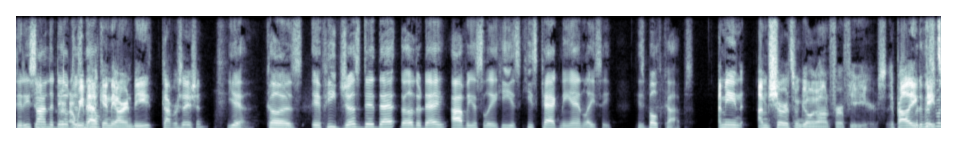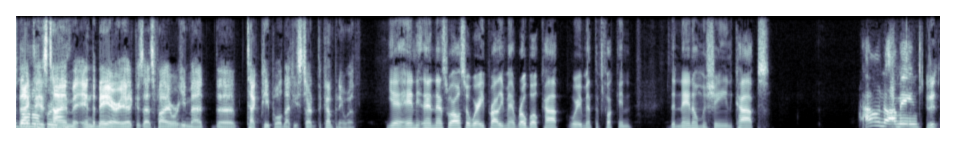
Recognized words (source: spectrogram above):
Did he sign the deal? Are, are just we now? back in the R and B conversation? Yeah, because if he just did that the other day, obviously he's he's Cagney and Lacey. He's both cops. I mean, I'm sure it's been going on for a few years. It probably But if it's dates back to his for a time in the Bay Area because that's probably where he met the tech people that he started the company with. Yeah, and and that's where also where he probably met RoboCop, where he met the fucking the nano machine cops. I don't know. I mean, It-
